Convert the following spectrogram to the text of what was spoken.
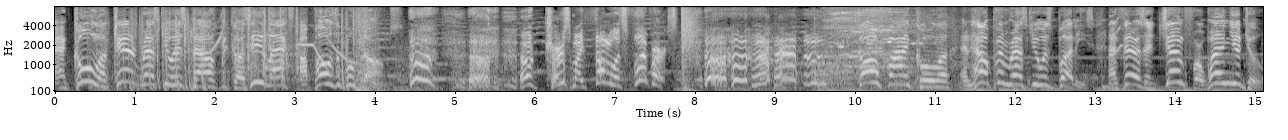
And Cooler can't rescue his pals because he lacks opposable thumbs. Oh, curse my thumbless flippers! Go find Cooler and help him rescue his buddies. And there's a gem for when you do.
